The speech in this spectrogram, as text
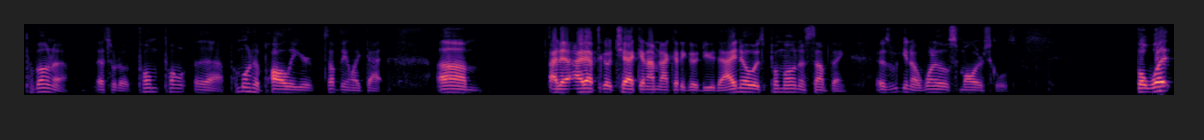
Pomona. That's what a uh, Pomona Poly or something like that. Um, I'd, I'd, have to go check, and I'm not going to go do that. I know it's Pomona something, as you know, one of those smaller schools. But what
